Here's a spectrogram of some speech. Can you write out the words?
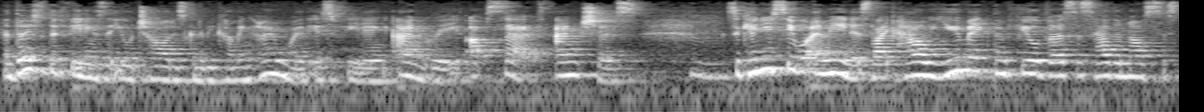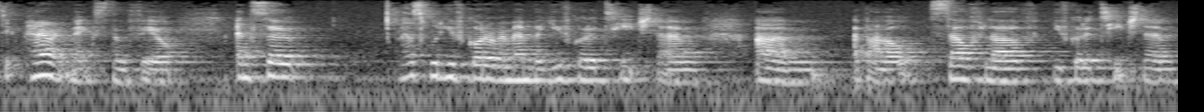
And those are the feelings that your child is going to be coming home with is feeling angry, upset, anxious. Mm. So can you see what I mean? It's like how you make them feel versus how the narcissistic parent makes them feel. And so that's what you've got to remember. You've got to teach them um, about self-love. You've got to teach them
